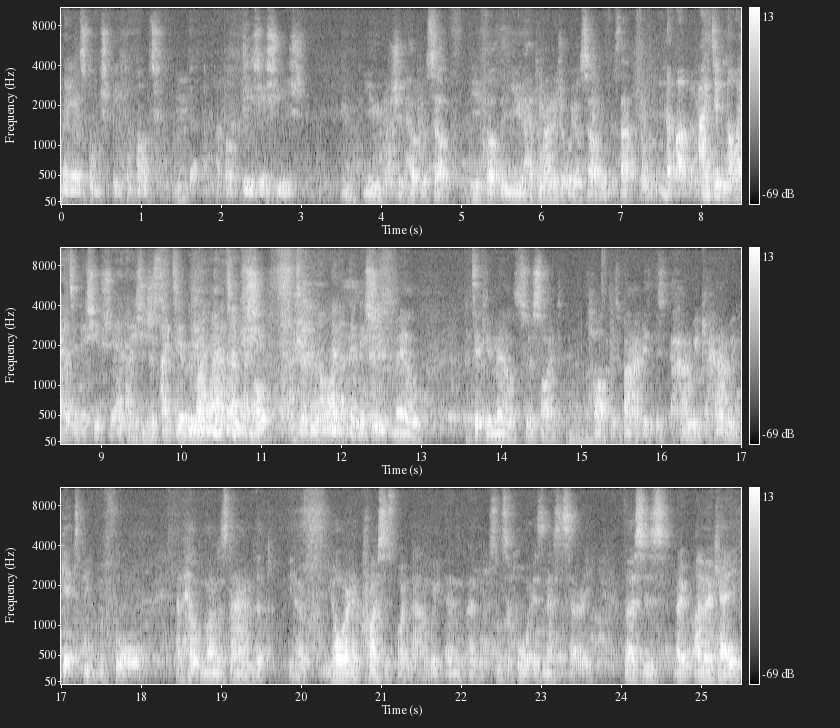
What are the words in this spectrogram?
males don't speak about mm. th- about these issues. You should help yourself. Have you felt that you had to manage it all yourself? Is that No, I I didn't know I had an issue, sir. Okay, so you I didn't know I had an issue. I didn't know I had an issue. male, particularly male suicide part is about is, is how do we how do we get to people before and help them understand that you know you're at a crisis point now and, we, and, and some support is necessary versus no I'm okay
